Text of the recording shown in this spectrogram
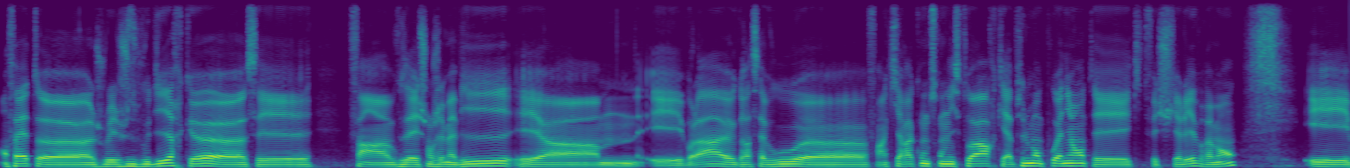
en fait, euh, je voulais juste vous dire que euh, c'est. Enfin, vous avez changé ma vie et, voilà, grâce à vous, qui raconte son histoire, qui est absolument poignante et qui te fait chialer vraiment. Et,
